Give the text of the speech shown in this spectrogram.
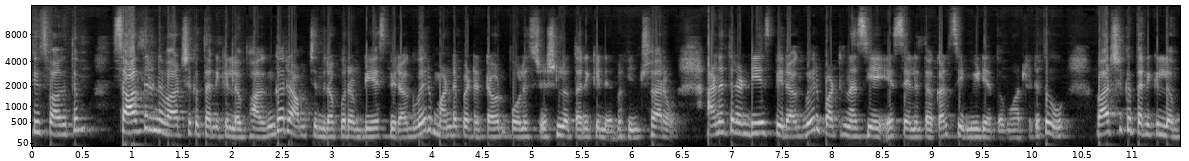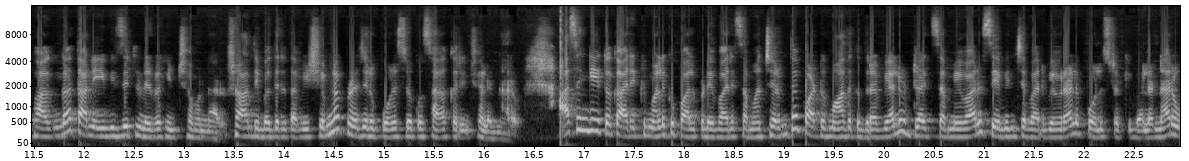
కి స్వాగతం. సాధారణ వార్షిక తనిఖీల్లో భాగంగా రామచంద్రపురం డీఎస్పీ రఘువీర్ మండపేట టౌన్ పోలీస్ స్టేషన్లో తనిఖీ నిర్వహించారు. అనంతరం డీఎస్పీ రఘువీర్ పట్టణ సిఐఎస్ఐలతో కలిసి మీడియాతో మాట్లాడుతూ వార్షిక తనిఖీల్లో భాగంగా తాను ఈ విజిట్ నిర్వహించామన్నారు. శాంతి భద్రత విషయంలో ప్రజలు పోలీసులకు సహకరించాలన్నారు. అసంఘిక కార్యక్రమాలకు పాల్పడే వారి సమాచారంతో పాటు మాదక ద్రవ్యాలు డ్రగ్స్ అమ్మేవారు సేవించే వారి వివరాలు పోలీసులకు ఇవ్వాలన్నారు.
